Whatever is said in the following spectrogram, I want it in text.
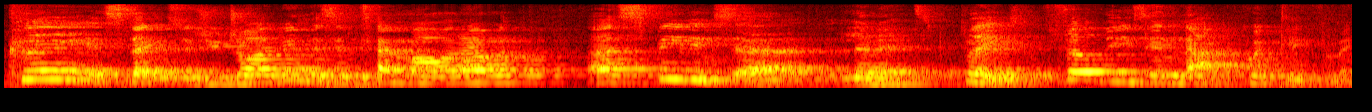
Clearly it states as you drive in there's a 10 mile an hour uh, speeding uh, limit. Please, fill these in now, quickly for me.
